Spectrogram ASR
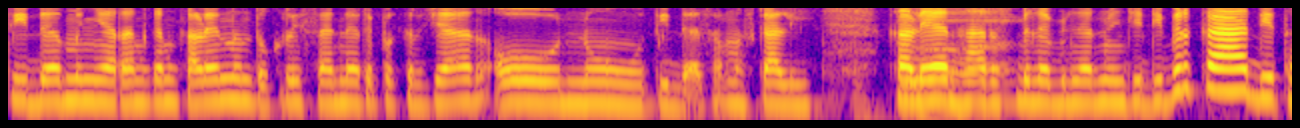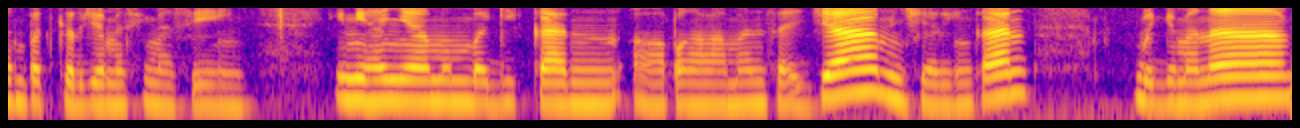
tidak menyarankan kalian untuk resign dari pekerjaan. Oh no, tidak sama sekali. Kalian harus benar-benar menjadi berkat di tempat kerja masing-masing. Ini hanya membagikan eh, pengalaman saja, men-sharingkan bagaimana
